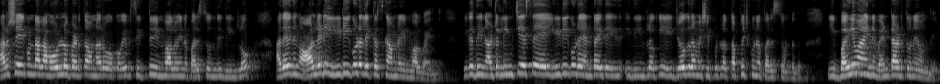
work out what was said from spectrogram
అరెస్ట్ చేయకుండా అలా హోల్డ్లో పెడతా ఉన్నారు. ఒకవైపు సిట్ ఇన్వాల్వ్ అయిన పరిస్థితి ఉంది దీంట్లో. అదేవిధంగా ఆల్రెడీ ఈడీ కూడా లిక్కర్ స్కామ్లో ఇన్వాల్వ్ అయింది. ఇక దీన్ని అటు లింక్ చేస్తే ఈడీ కూడా ఎంటర్ అయితే ఈ- దీంట్లోకి జోగి రమేష్ ఇప్పట్లో తప్పించుకునే పరిస్థితి ఉండదు. ఈ భయం ఆయన్ని వెంటాడుతూనే ఉంది.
